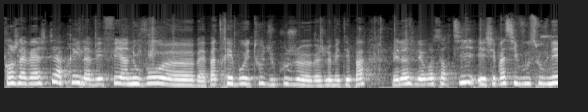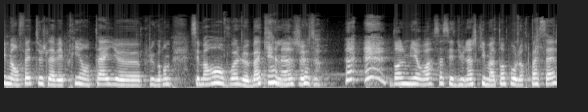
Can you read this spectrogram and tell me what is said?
Quand je l'avais acheté, après il avait fait à nouveau bah, pas très beau et tout, du coup je, bah, je le mettais pas. Mais là, je l'ai ressorti et je sais pas si vous vous souvenez, mais en fait, je l'avais pris en taille plus grande. C'est marrant, on voit le bac à linge dans le miroir. Ça, c'est du linge qui m'attend pour le repassage.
